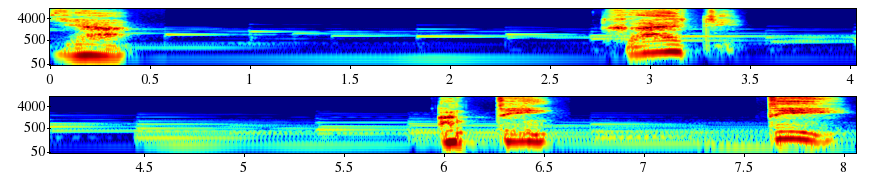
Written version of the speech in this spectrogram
я?» «Харри». «А ты? Ты?»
